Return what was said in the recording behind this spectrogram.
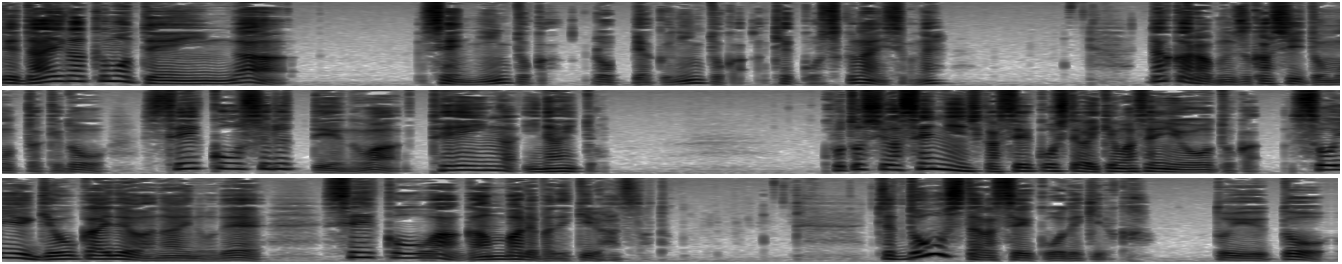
で、大学も定員が1000人とか600人とか結構少ないですよね。だから難しいと思ったけど、成功するっていうのは定員がいないと。今年は1000人しか成功してはいけませんよとか、そういう業界ではないので、成功は頑張ればできるはずだと。じゃあどうしたら成功できるかというと、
